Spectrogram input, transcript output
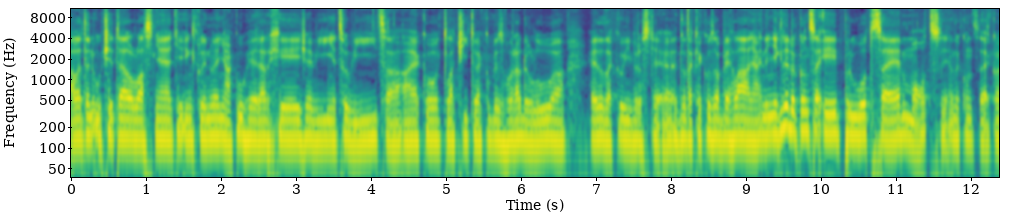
ale ten učitel vlastně ti inklinuje nějakou hierarchii, že ví něco víc a, a jako tlačí to jakoby z hora dolů a je to takový prostě, je to tak jako zaběhlá. Někde dokonce i průvodce je moc, dokonce jako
